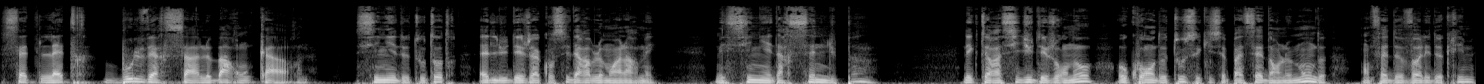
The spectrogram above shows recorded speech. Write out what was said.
Cette lettre bouleversa le baron Cahorn. Signée de tout autre, elle l'eût déjà considérablement alarmé. Mais signée d'Arsène Lupin. Lecteur assidu des journaux, au courant de tout ce qui se passait dans le monde, en fait de vol et de crime,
